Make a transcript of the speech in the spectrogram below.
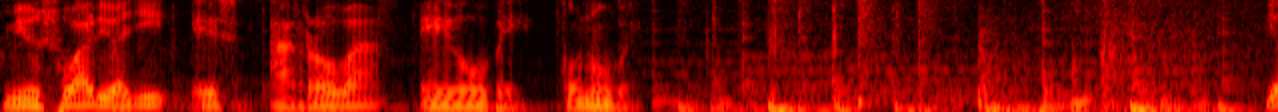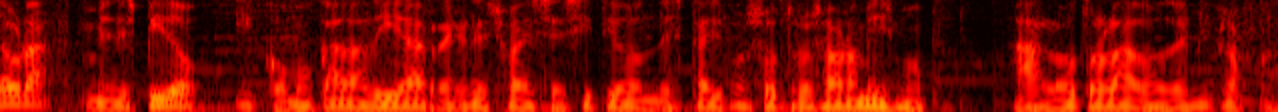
Mi usuario allí es arroba eov. Y ahora me despido y como cada día regreso a ese sitio donde estáis vosotros ahora mismo, al otro lado del micrófono.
